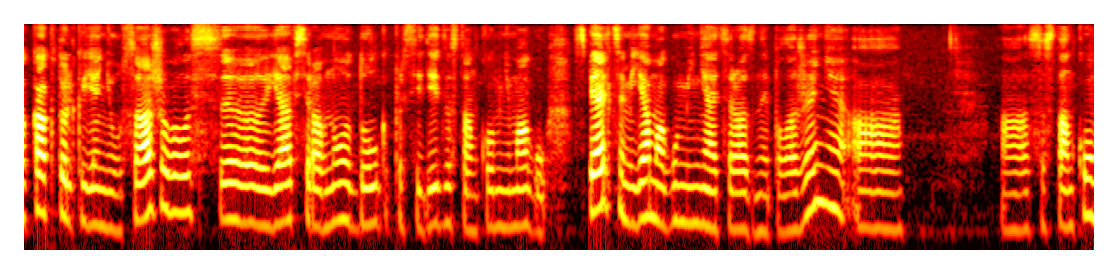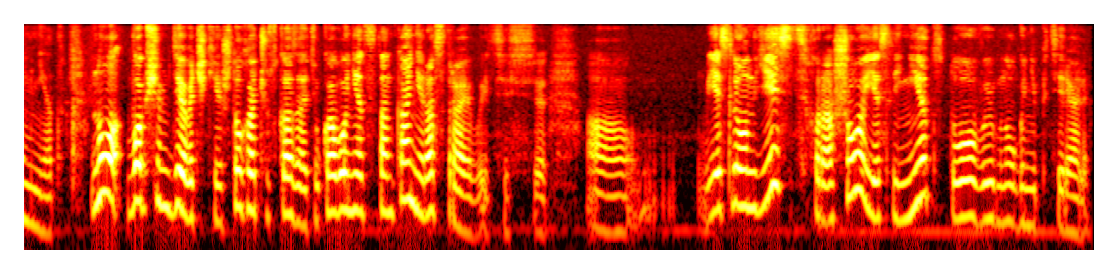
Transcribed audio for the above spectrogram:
А как только я не усаживалась, э, я все равно долго просидеть за станком не могу. С пяльцами я могу менять разные положения, а, а со станком нет. Но, в общем, девочки, что хочу сказать. У кого нет станка, не расстраивайтесь. А, если он есть, хорошо, если нет, то вы много не потеряли.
